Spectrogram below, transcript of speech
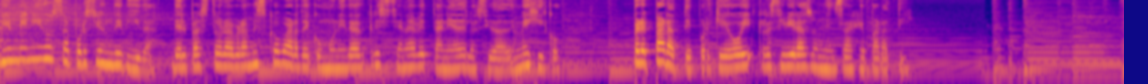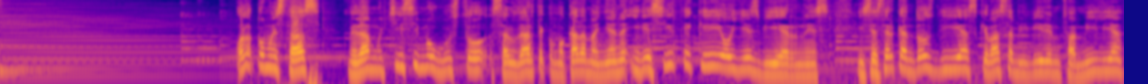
Bienvenidos a Porción de Vida del pastor Abraham Escobar de Comunidad Cristiana Betania de la Ciudad de México. Prepárate porque hoy recibirás un mensaje para ti. Hola, ¿cómo estás? Me da muchísimo gusto saludarte como cada mañana y decirte que hoy es viernes y se acercan dos días que vas a vivir en familia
